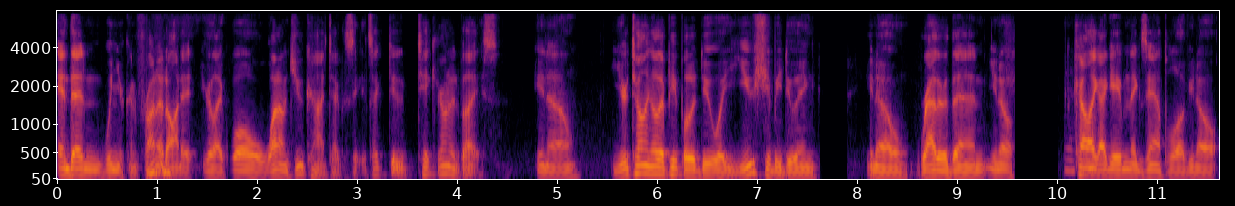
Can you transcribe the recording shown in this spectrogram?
And then when you're confronted Mhm. on it, you're like, well, why don't you contact the city? It's like, dude, take your own advice. You know, you're telling other people to do what you should be doing, you know, rather than, you know, kind of like I gave an example of, you know,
